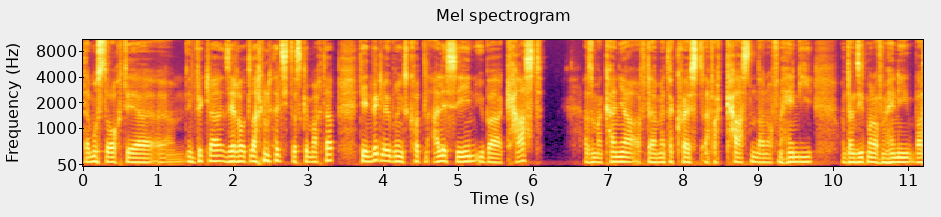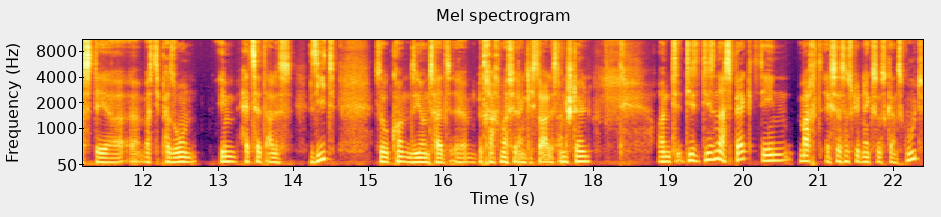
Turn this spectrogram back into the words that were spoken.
Da musste auch der ähm, Entwickler sehr laut lachen, als ich das gemacht habe. Die Entwickler übrigens konnten alles sehen über Cast. Also man kann ja auf der MetaQuest einfach casten dann auf dem Handy und dann sieht man auf dem Handy, was der, äh, was die Person im Headset alles sieht. So konnten sie uns halt äh, betrachten, was wir eigentlich so alles anstellen. Und die, diesen Aspekt, den macht Assassin's Creed Nexus ganz gut.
